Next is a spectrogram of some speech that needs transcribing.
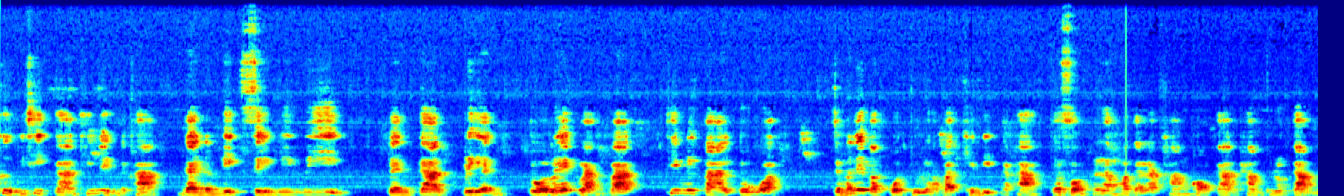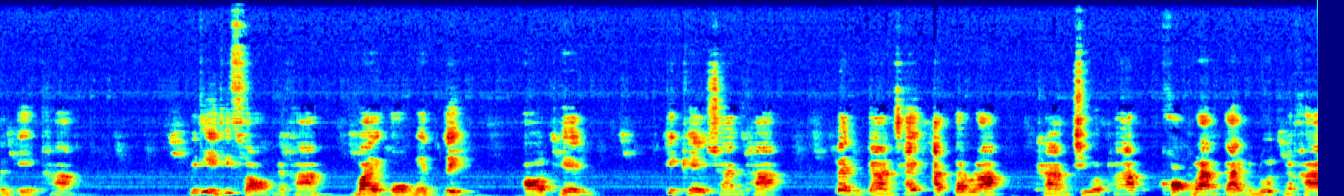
คือวิธีการที่1นนะคะ Dynamic CVV เป็นการเปลี่ยนตัวเลขหลังบัตรที่ไม่ตายตัว จะไม่ได้ปรากฏอยู่หลังบัตรเครดิตนะคะ จะส่งให้เรามาแต่ละครั้งของการทำธุรกรรมนั่นเองค่ะ วิธีที่ 2 นะคะ Biometric Authentication ค่ะ เป็นการใช้อัตลักษณ์ทางชีวภาพของร่างกายมนุษย์นะคะ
